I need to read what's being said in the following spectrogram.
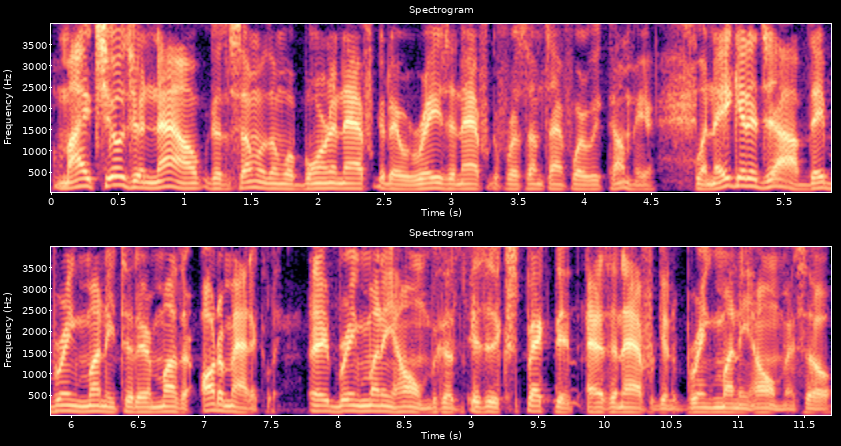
My children now, because some of them were born in Africa, they were raised in Africa for some time before we come here. When they get a job, they bring money to their mother automatically. They bring money home because it's expected as an African to bring money home. And so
